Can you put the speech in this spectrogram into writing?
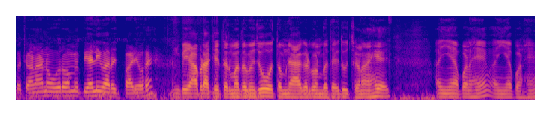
પણ ચણાનો ઓરો અમે પહેલી વાર જ પાડ્યો છે અને ભાઈ આપણા ખેતરમાં તમે જુઓ, તમને આગળ પણ બતાવી દઉં, ચણા હે અહીંયા પણ હે, અહીંયા પણ હે.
